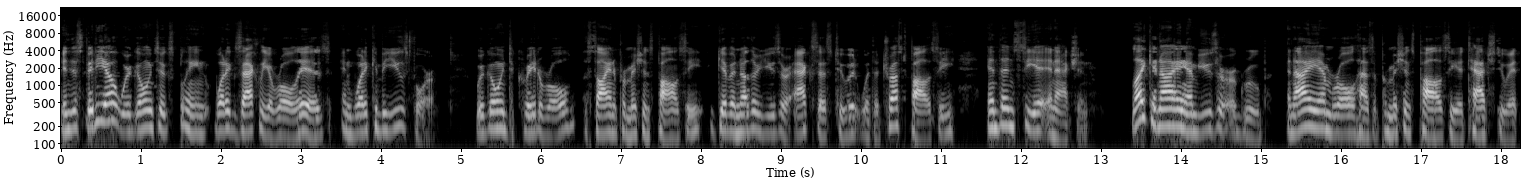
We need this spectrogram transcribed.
In this video, we're going to explain what exactly a role is and what it can be used for. We're going to create a role, assign a permissions policy, give another user access to it with a trust policy, and then see it in action. Like an IAM user or group, an IAM role has a permissions policy attached to it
